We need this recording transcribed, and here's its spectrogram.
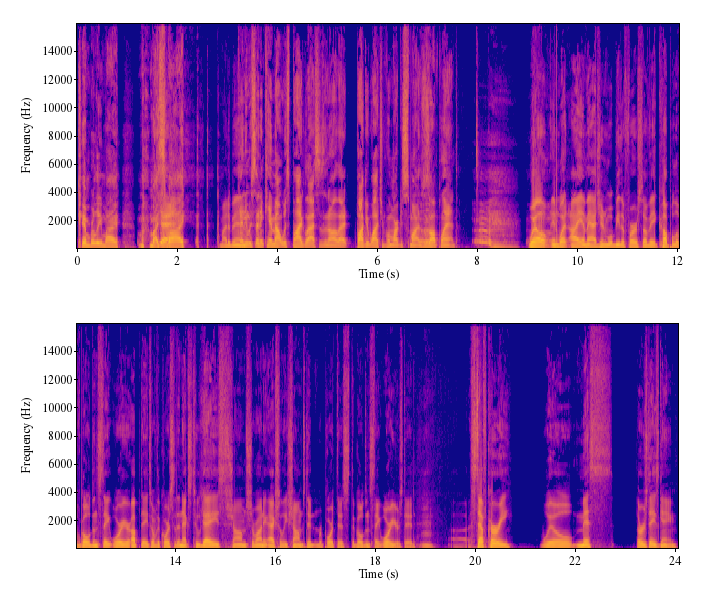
Kimberly, my my Yeah. spy. Might have been. Kenny was sending Kim out with spy glasses and all that, pocket watching for Marcus Smart. This was all planned. Well, in what I imagine will be the first of a couple of Golden State Warrior updates over the course of the next two days, Shams Charania, actually, Shams didn't report this. The Golden State Warriors did. Uh, Steph Curry will miss Thursday's game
